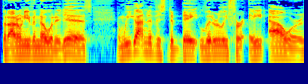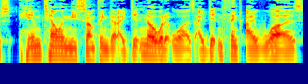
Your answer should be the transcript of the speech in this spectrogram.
but I don't even know what it is. And we got into this debate literally for eight hours, him telling me something that I didn't know what it was. I didn't think I was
